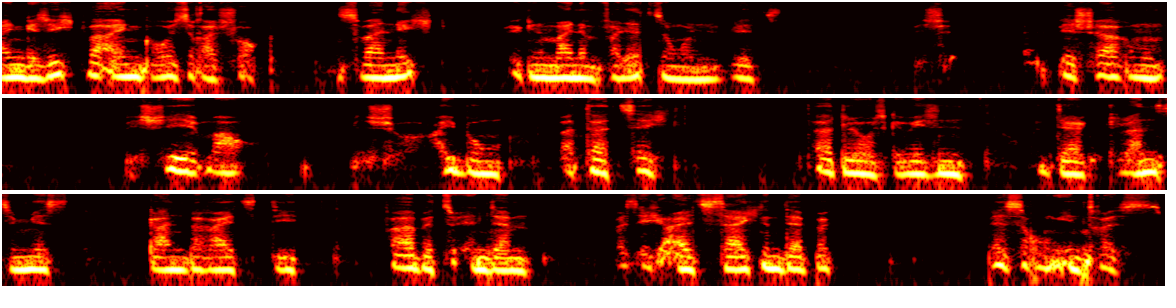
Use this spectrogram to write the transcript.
mein Gesicht war ein größerer Schock. Und zwar nicht wegen meinen Verletzungen, Blitz, Beschreibung war tatsächlich tatlos gewesen und der ganze Mist begann bereits die Farbe zu ändern, was ich als Zeichen der Be Besserung interessiert.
